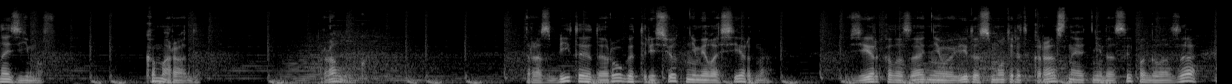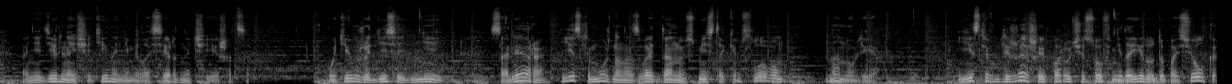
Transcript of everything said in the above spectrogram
Назимов. Комарады. Пролог. Разбитая дорога трясет немилосердно. В зеркало заднего вида смотрят красные от недосыпа глаза, а недельная щетина немилосердно чешется. В пути уже 10 дней. Соляра, если можно назвать данную смесь таким словом, на нуле. Если в ближайшие пару часов не доеду до поселка,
